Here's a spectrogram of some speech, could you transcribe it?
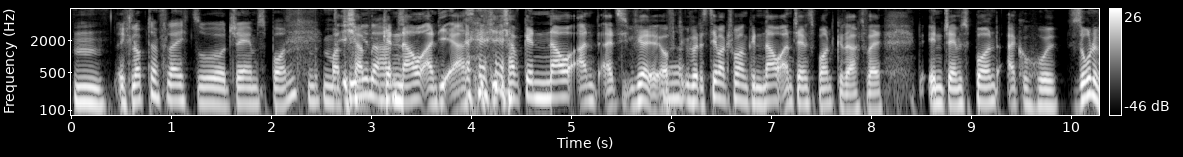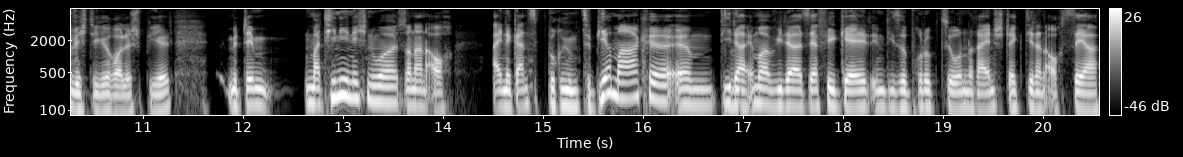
Hm, ich glaube dann vielleicht so James Bond mit einem Martini Ich in habe der Hand. genau an die erste, ich, ich habe genau an, als wir auf, Ja. über das Thema gesprochen haben, genau an James Bond gedacht, weil in James Bond Alkohol so eine wichtige Rolle spielt. Mit dem Martini nicht nur, sondern auch eine ganz berühmte Biermarke, ähm, die da Mhm. immer wieder sehr viel Geld in diese Produktion reinsteckt, die dann auch sehr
